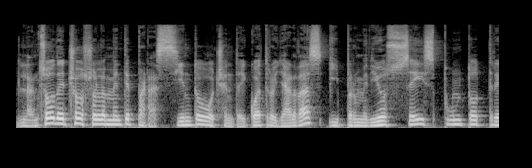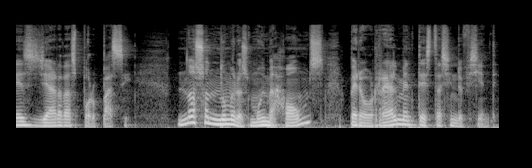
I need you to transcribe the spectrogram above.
Lanzó de hecho solamente para 184 yardas y promedió 6.3 yardas por pase. No son números muy Mahomes, pero realmente está siendo eficiente.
